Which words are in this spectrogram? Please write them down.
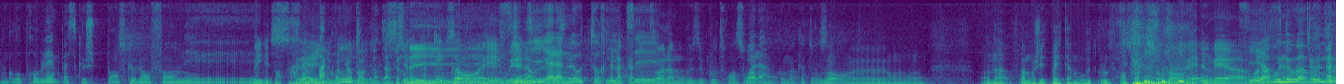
un, un gros problème parce que je pense que l'enfant n'est. Mais il pas prêt, il pas capable de La discerner, a Et 14 comme ans, et oui, elle a- dis, elle a elle- notoriété. Elle a 14 ans, elle est amoureuse de Claude François, Voilà. comme, comme à 14 ans. euh, on, on a, enfin, moi, j'ai pas été amoureux de Claude François à 14 ans, mais, mais euh, Si, voilà, avoue-nous, avoue-nous.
